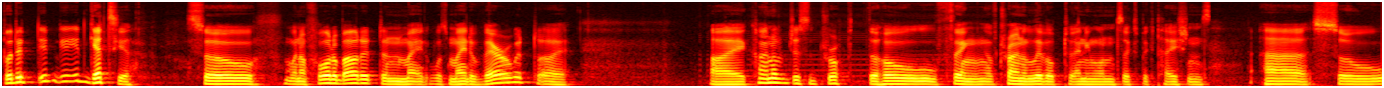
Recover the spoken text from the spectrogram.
but it, it it gets you. So when I thought about it and made, was made aware of it, I I kind of just dropped the whole thing of trying to live up to anyone's expectations. Uh, so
